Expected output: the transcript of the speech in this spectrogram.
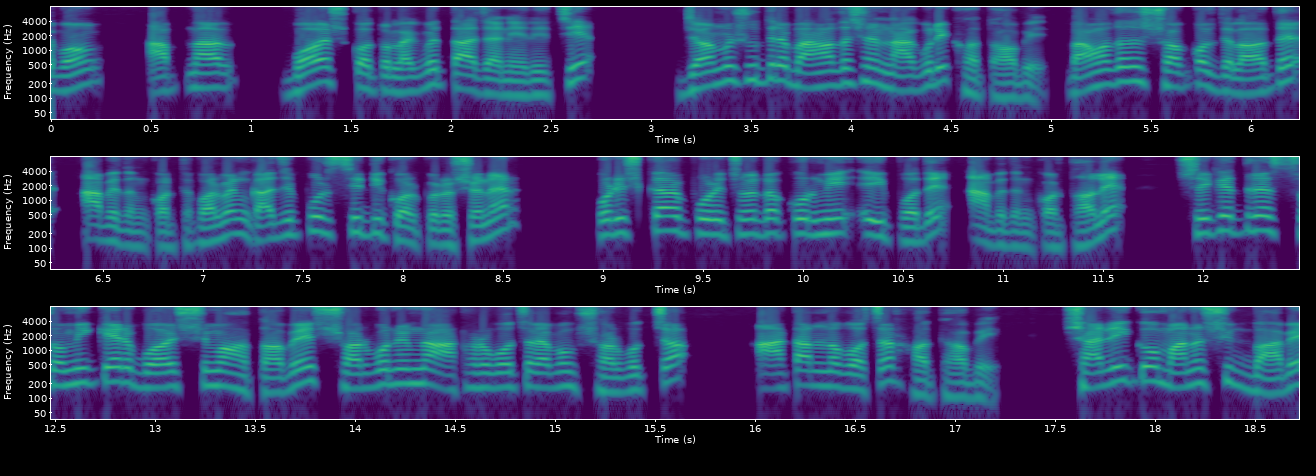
এবং আপনার বয়স কত লাগবে তা জানিয়ে দিচ্ছি। জন্মসূত্রে বাংলাদেশের নাগরিক হতে হবে। বাংলাদেশের সকল জেলাতে আবেদন করতে পারবেন। গাজীপুর সিটি কর্পোরেশনের পরিষ্কার পরিচ্ছন্নতা কর্মী এই পদে আবেদন করতে হলে সেক্ষেত্রে শ্রমিকের বয়স সীমা হতে হবে সর্বনিম্ন আঠারো বছর এবং সর্বোচ্চ আটান্ন বছর হতে হবে। শারীরিক ও মানসিকভাবে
